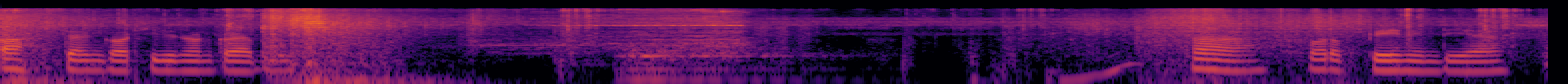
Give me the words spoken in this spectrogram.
Ah, thank god he did not grab me. Ah, what a pain in the ass.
